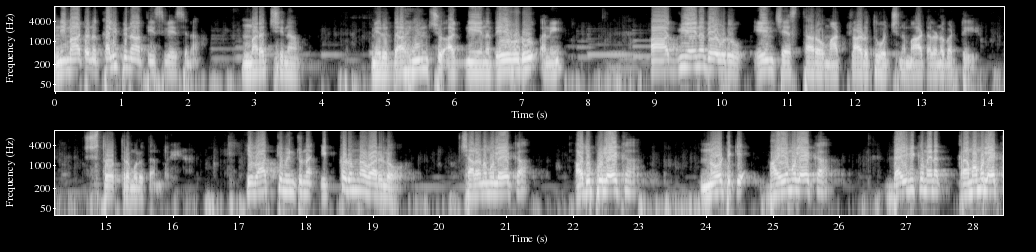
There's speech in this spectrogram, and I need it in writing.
నీ మాటను కలిపిన తీసివేసిన మరచిన మీరు దహించు అగ్ని అయిన దేవుడు అని ఆ అగ్ని అయిన దేవుడు ఏం చేస్తారో మాట్లాడుతూ వచ్చిన మాటలను బట్టి స్తోత్రములు తండ్రి. ఈ వాక్యం వింటున్న ఇక్కడున్న వారిలో చలనము లేక అదుపు లేక నోటికి భయము లేక దైవికమైన క్రమము లేక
